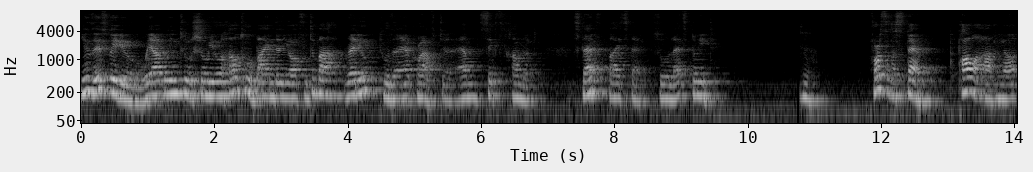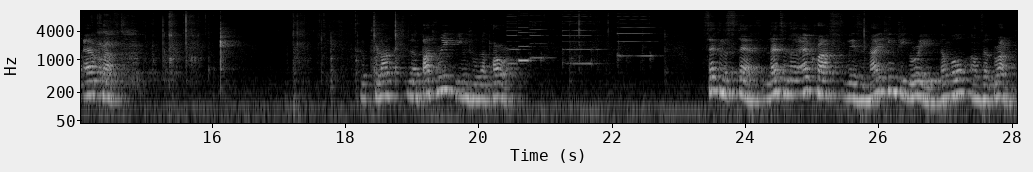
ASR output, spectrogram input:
In this video, we are going to show you how to bind your Futaba radio to the aircraft M600, step by step. So let's do it. First step, power up your aircraft. You plug the battery into the power. Second step, let the aircraft with 19 degree level on the ground.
